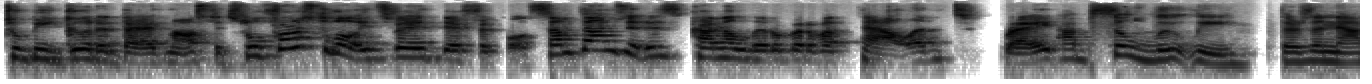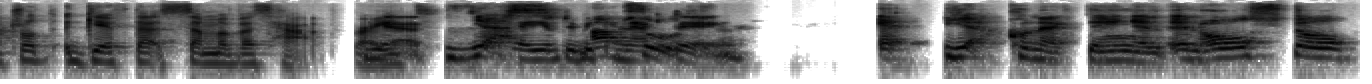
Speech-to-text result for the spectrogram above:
to be good at diagnostics? Well, first of all, it's very difficult. Sometimes it is kind of a little bit of a talent, right? Absolutely. There's a natural gift that some of us have, right? Yes. Yes. Yeah, you have to be absolutely. connecting. Eh, yeah, connecting and and also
